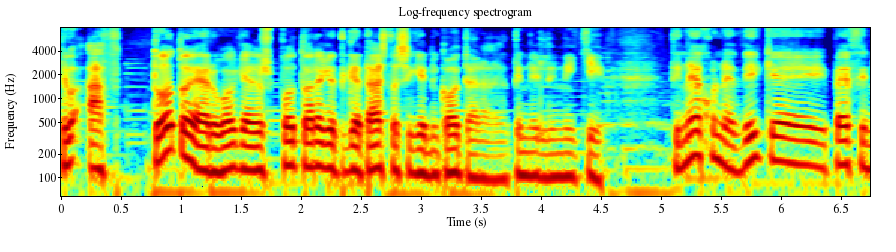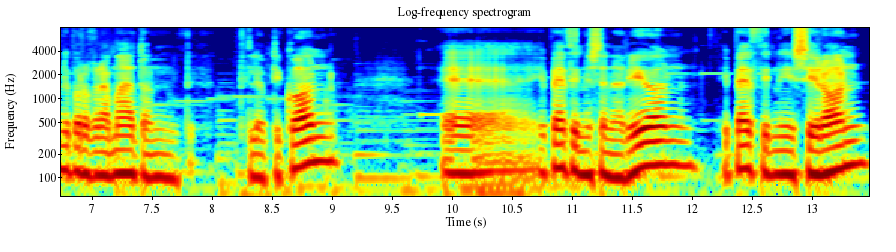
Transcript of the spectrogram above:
Λοιπόν, αυτό το έργο, και να σου πω τώρα για την κατάσταση γενικότερα την ελληνική, την έχουν δει και υπεύθυνοι προγραμμάτων τηλεοπτικών, ε, υπεύθυνοι σεναρίων, υπεύθυνοι σειρών,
